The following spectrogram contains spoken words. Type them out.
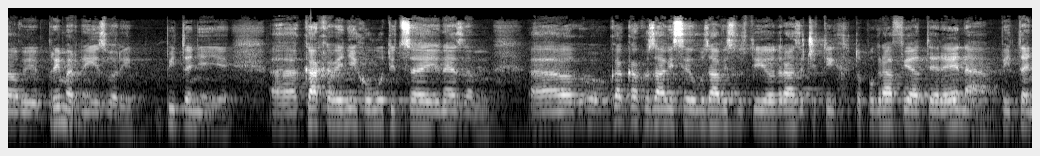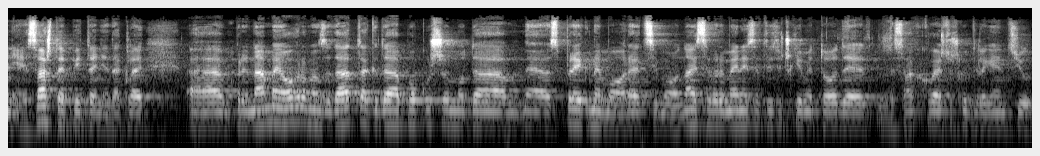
ovi primarni izvori, pitanje je kakav je njihov uticaj, ne znam, kako zavise u zavisnosti od različitih topografija terena, pitanje, svašta je pitanje, dakle, pred nama je ogroman zadatak da pokušamo da e, spregnemo, recimo, najsavremenije statističke metode, svakako veštačku inteligenciju,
